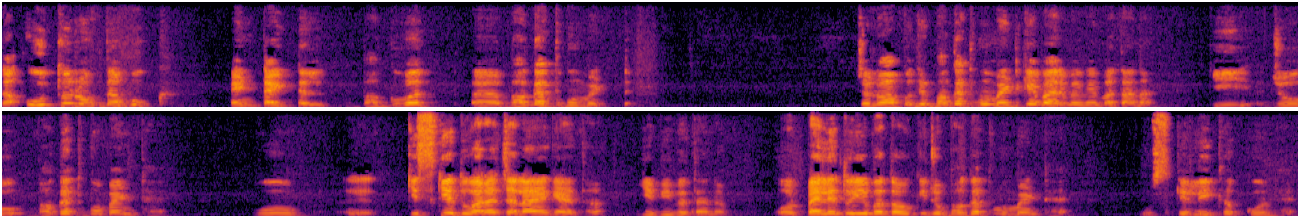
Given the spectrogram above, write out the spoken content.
The author of the book and title Bhagwat Bhagat movement चलो आप मुझे भगत मूवमेंट के बारे में भी बताना कि जो भगत मूवमेंट है, वो किसके द्वारा चलाया गया था, ये भी बताना। और पहले तो ये बताओ कि जो भगत मूवमेंट है, उसके लेखक कौन है?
